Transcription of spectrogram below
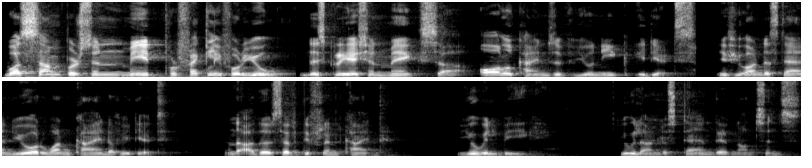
was some person made perfectly for you. This creation makes uh, all kinds of unique idiots. If you understand you are one kind of idiot and the others are different kind, you will be… you will understand their nonsense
